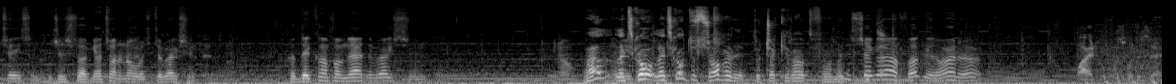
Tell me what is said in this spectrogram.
to chase them. Just fucking. I'm trying to know which direction. If they come from that direction, you know. Well, let's go. Let's go to Strawberry to check it out for a little Let's check bit. it out. Fuck it. Why not? White horse, what is that?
